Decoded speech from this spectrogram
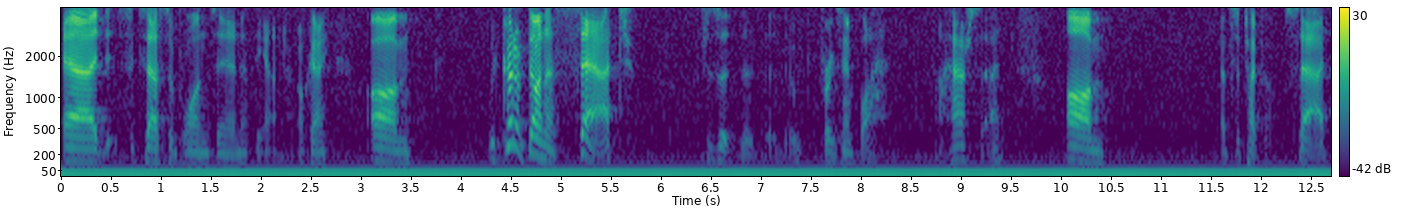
add successive ones in at the end, okay? Um, we could have done a set, which is, a, a- a- for example, a, a hash set. Um, that's a type of set.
